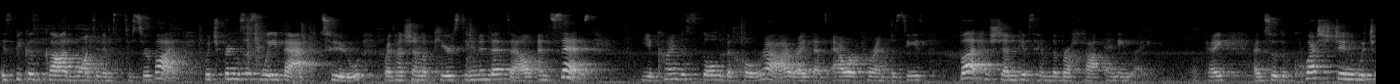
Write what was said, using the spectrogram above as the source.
is because God wanted him to survive. Which brings us way back to when Hashem appears to him in Bethel and says, You kind of stole the Bechorah, right? That's our parentheses. But Hashem gives him the bracha anyway. Okay? And so the question which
